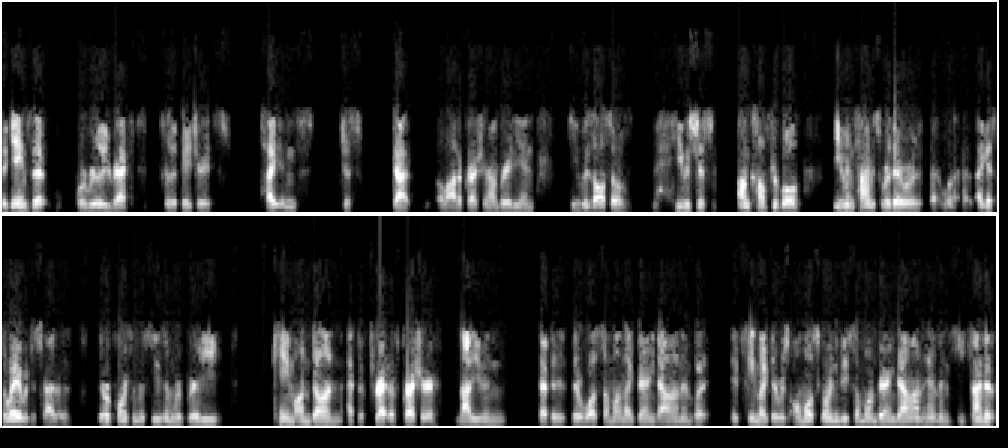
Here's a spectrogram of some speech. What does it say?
the games that were really wrecked for the Patriots Titans just got a lot of pressure on Brady, and he was also he was just uncomfortable. Even times where there were, I guess the way I would describe it is, there were points in the season where Brady came undone at the threat of pressure. Not even that there, there was someone like bearing down on him, but it seemed like there was almost going to be someone bearing down on him, and he kind of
